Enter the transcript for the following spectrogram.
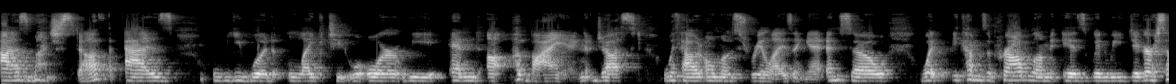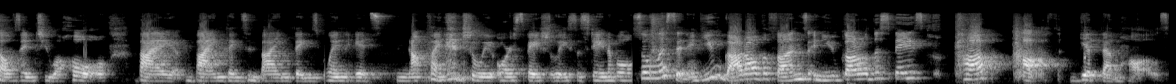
as much stuff as we would like to or we end up buying just without almost realizing it. And so what becomes a problem is when we dig ourselves into a hole by buying things and buying things when it's not financially or spatially sustainable. So listen, if you've got all the funds and you've got all the space, pop off, get them hauls.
